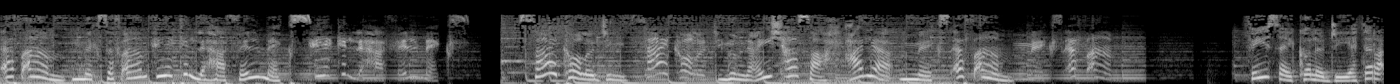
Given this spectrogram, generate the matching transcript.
FM. Mix FM هي كلها في ال mix. هي كلها في ال mix. سايكولوجي سايكولوجي ضمن عيشها صح على Mix FM. Mix FM. في سايكولوجي يا ترى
